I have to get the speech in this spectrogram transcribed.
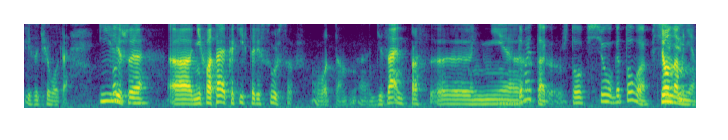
из-за чего-то. Или ну, же э, не хватает каких-то ресурсов. Вот там э, дизайн прос, э, не. Давай так, что все готово. Все на мне.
